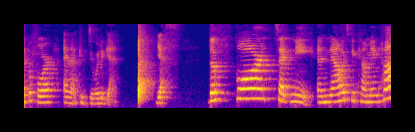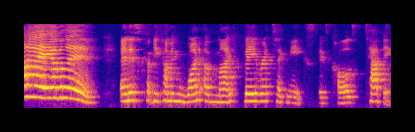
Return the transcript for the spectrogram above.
it before and I could do it again. Yes. The fourth technique, and now it's becoming, hi, Evelyn! And it's becoming one of my favorite techniques. It's called tapping.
